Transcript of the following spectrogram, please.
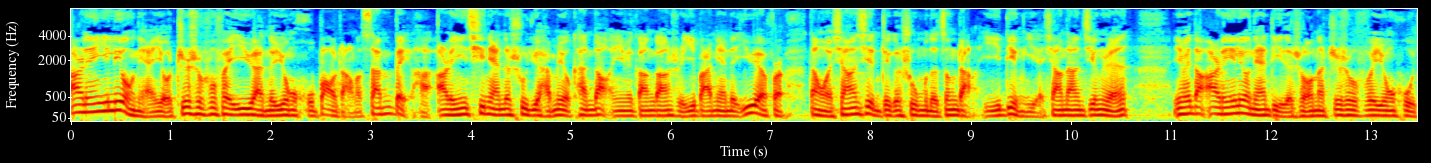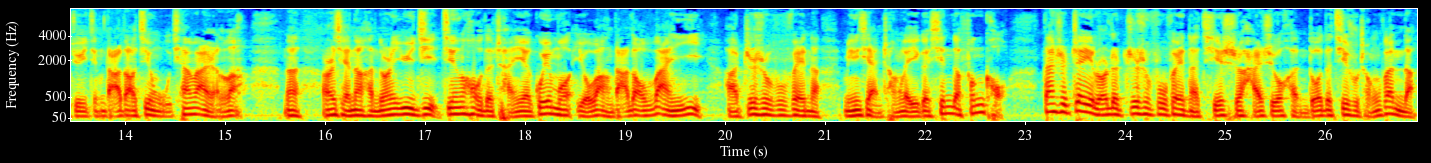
二零一六年有知识付费意愿的用户暴涨了三倍哈。二零一七年的数据还没有看到，因为刚刚是一八年的一月份，但我相信这个数目的增长一定也相当惊人，因为到二零一六年底的时候呢，知识付费用户就已经达到近五千万人了。那而且呢，很多人预计今后的产业规模有望达到万亿啊，知识付费呢明显成了一个新的风口。但是这一轮的知识付费呢，其实还是有很多的技术成分的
